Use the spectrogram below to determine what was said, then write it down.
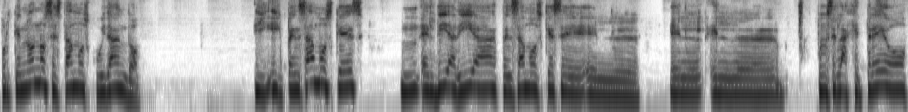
porque no nos estamos cuidando. Y, y pensamos que es el día a día, pensamos que es el, el, el, pues el ajetreo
